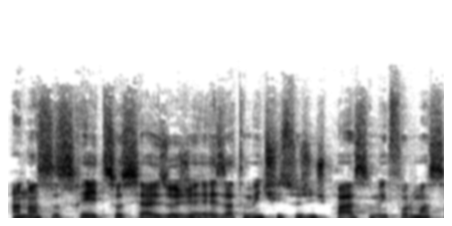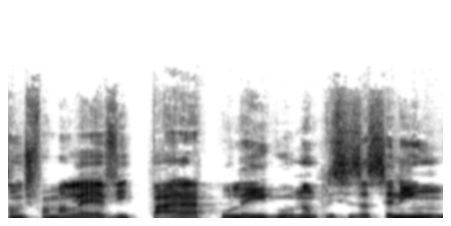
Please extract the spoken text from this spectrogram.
as nossas redes sociais hoje é exatamente isso. A gente passa uma informação de forma leve para o leigo, não precisa ser nenhum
